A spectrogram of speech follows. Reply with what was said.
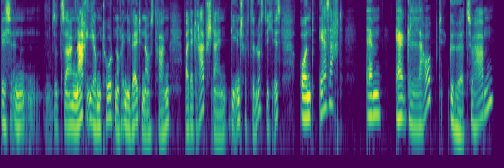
bis in, sozusagen nach ihrem Tod noch in die Welt hinaustragen, weil der Grabstein, die Inschrift so lustig ist. Und er sagt, ähm, er glaubt gehört zu haben,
